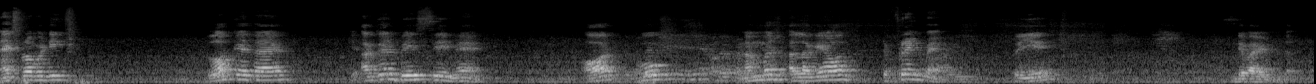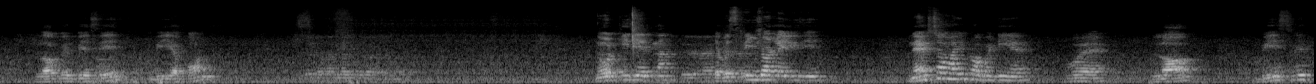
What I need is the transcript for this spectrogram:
नेक्स्ट प्रॉपर्टी लॉग कहता है कि अगर बेस सेम है और वो नंबर अलग है और डिफरेंट में है तो ये divide log with base a b upon note कीजिए इतना। जब स्क्रीनशॉट ले लीजिए। नेक्स्ट हमारी प्रॉपर्टी है, वो है लॉग बेस विद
